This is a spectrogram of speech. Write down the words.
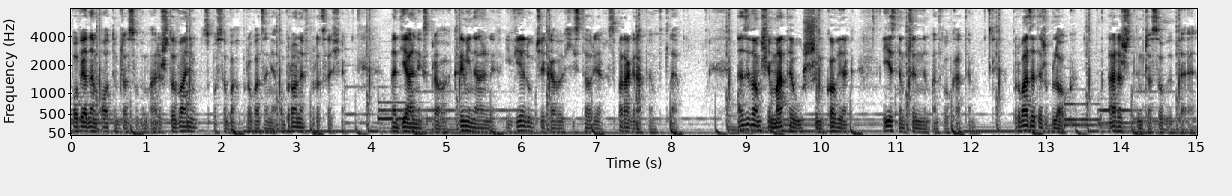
Opowiadam o tymczasowym aresztowaniu, sposobach prowadzenia obrony w procesie, medialnych sprawach kryminalnych i wielu ciekawych historiach z paragrafem w tle. Nazywam się Mateusz Szymkowiak i jestem czynnym adwokatem. Prowadzę też blog areszttymczasowy.pl.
